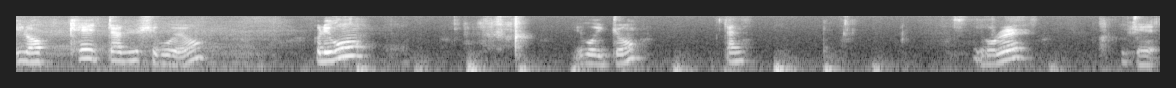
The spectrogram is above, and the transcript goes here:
자, 이렇게 짜주시고요. 그리고 이거 있죠? 짠. 이거를 이제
